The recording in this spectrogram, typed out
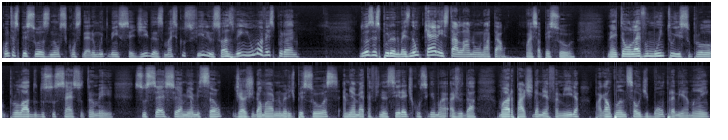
quantas pessoas não se consideram muito bem-sucedidas, mas que os filhos as veem uma vez por ano duas vezes por ano, mas não querem estar lá no Natal com essa pessoa. Né? Então eu levo muito isso pro, pro lado do sucesso também. Sucesso é a minha missão de ajudar o maior número de pessoas, é a minha meta financeira de conseguir ajudar a maior parte da minha família, pagar um plano de saúde bom para minha mãe,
